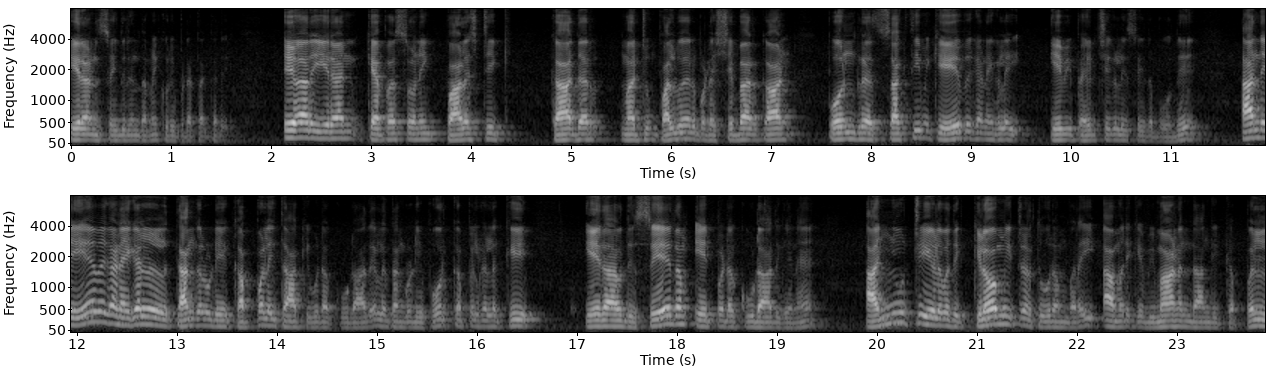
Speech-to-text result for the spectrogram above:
ஈரான் செய்திருந்தமை குறிப்பிடத்தக்கது. இவ்வாறு ஈரான் கெப்பசோனிக் பாலிஸ்டிக் காதர் மற்றும் பல்வேறுபட்ட ஷிபார்கான் போன்ற சக்திமிக்க ஏவுகணைகளை ஏவி பயிற்சிகளை செய்தபோது அந்த ஏவுகணைகள் தங்களுடைய கப்பலை தாக்கிவிடக்கூடாது அல்லது தங்களுடைய போர்க்கப்பல்களுக்கு ஏதாவது சேதம் ஏற்படக்கூடாது என அஞ்சூற்றி எழுபது கிலோமீட்டர் தூரம் வரை அமெரிக்க விமானந்தாங்கி கப்பல்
